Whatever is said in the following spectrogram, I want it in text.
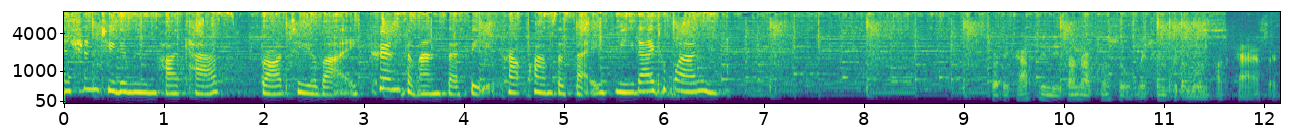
Mission to the Moon Podcast brought to you by เครื่องสำอางแสสีเพราะความสดใสมีได้ทุกวัน สวัสดีครับ ยินดีต้อนรับเข้าสู่ Mission to the Moon Podcast ตอน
